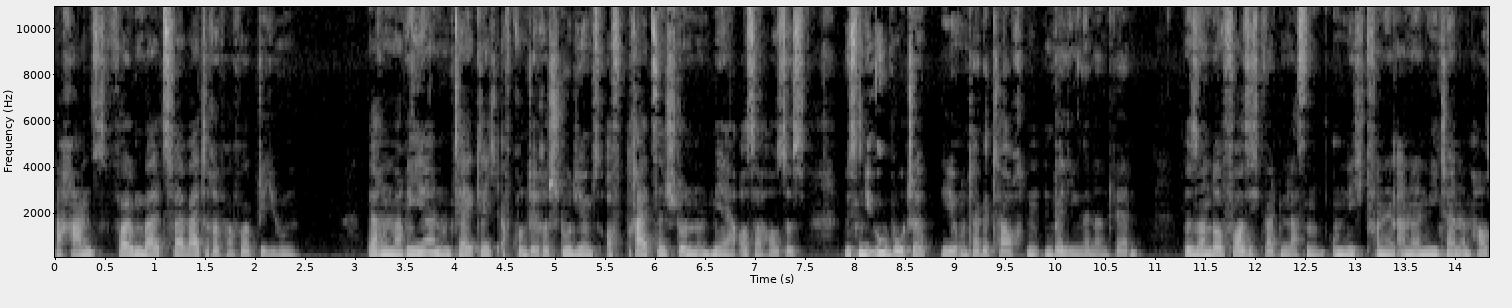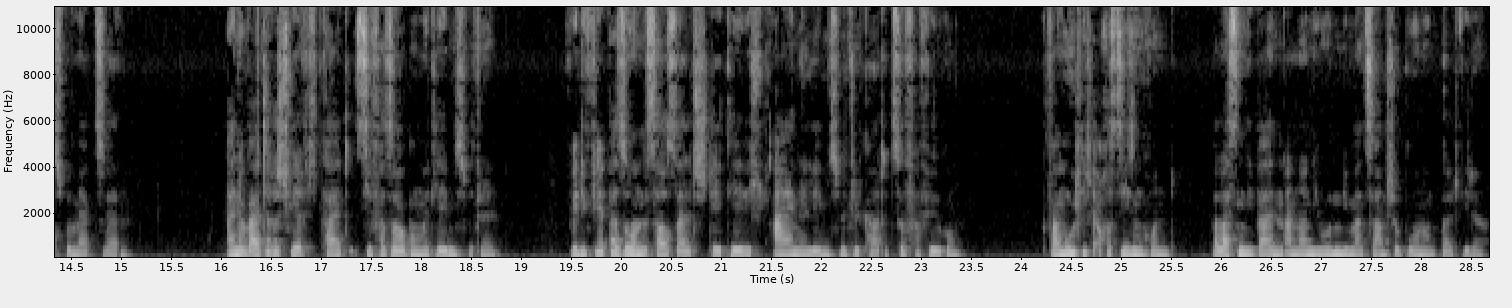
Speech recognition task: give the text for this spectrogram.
Nach Hans folgen bald zwei weitere verfolgte Juden. Während Maria nun täglich aufgrund ihres Studiums oft 13 Stunden und mehr außer Haus ist, müssen die U-Boote, wie die Untergetauchten in Berlin genannt werden, besondere Vorsicht walten lassen, um nicht von den anderen Mietern im Haus bemerkt zu werden. Eine weitere Schwierigkeit ist die Versorgung mit Lebensmitteln. Für die vier Personen des Haushalts steht lediglich eine Lebensmittelkarte zur Verfügung. Vermutlich auch aus diesem Grund verlassen die beiden anderen Juden die malzanische Wohnung bald wieder.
